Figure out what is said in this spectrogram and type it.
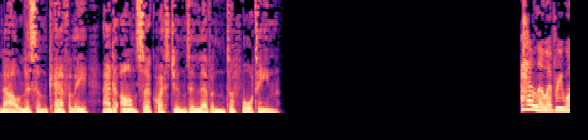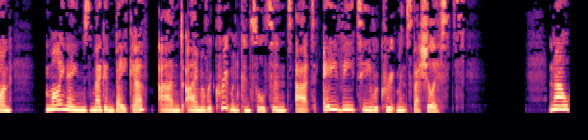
Now listen carefully and answer questions 11 to 14. Hello everyone. My name's Megan Baker and I'm a recruitment consultant at AVT Recruitment Specialists. Now,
